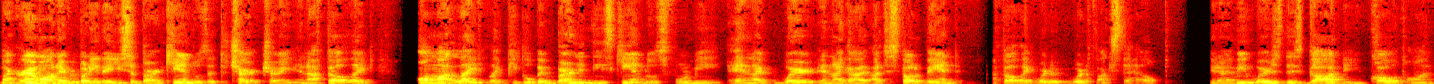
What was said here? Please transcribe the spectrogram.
my grandma and everybody they used to burn candles at the church, right? And I felt like all my life, like people been burning these candles for me, and like where and like I, I just felt abandoned. I felt like where the where the fuck's the help? You know what I mean? Where's this God that you call upon?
